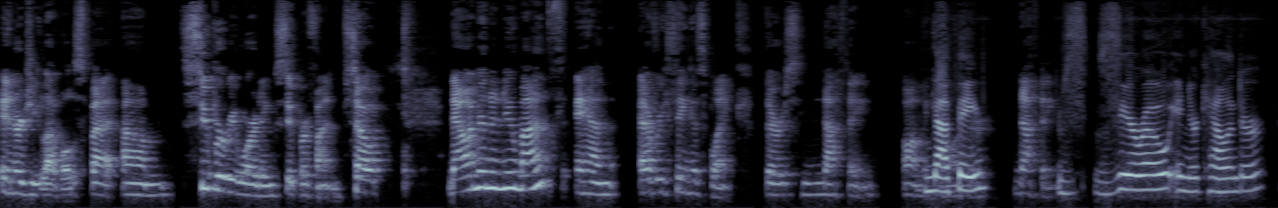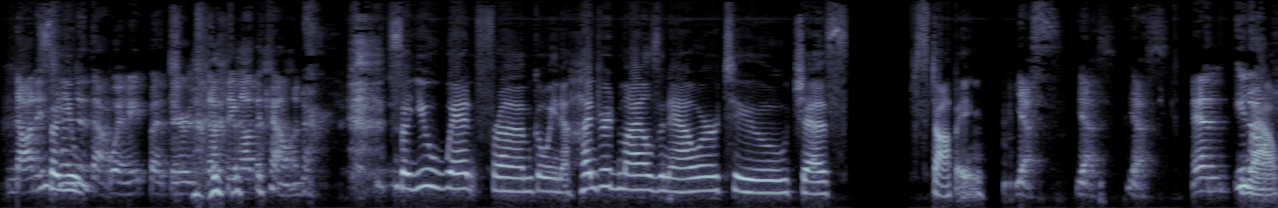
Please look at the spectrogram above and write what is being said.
energy levels, but um, super rewarding, super fun. So now I'm in a new month and everything is blank. There's nothing. on the Nothing. calendar. Nothing. Zero in your calendar. Not So intended you- that way, but there is nothing on the calendar. So you went from going 100 miles an hour to just stopping. Yes, yes, yes. And you know, wow.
